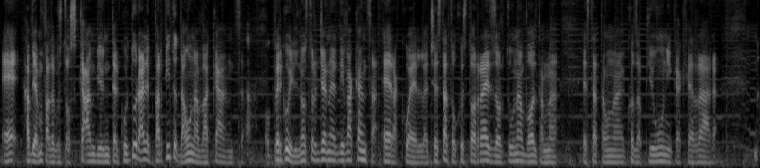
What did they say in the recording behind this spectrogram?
e abbiamo fatto questo scambio interculturale partito da una vacanza. Ah, ok. Per cui il nostro genere di vacanza era quella. C'è stato questo resort una volta, ma è stata una cosa più unica che rara. Ma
